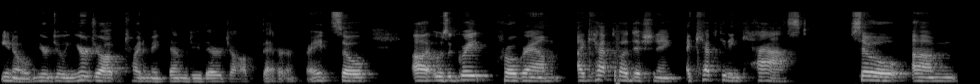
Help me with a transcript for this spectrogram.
you know, you're doing your job, trying to make them do their job better. Right. So uh, it was a great program. I kept auditioning. I kept getting cast. So um,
